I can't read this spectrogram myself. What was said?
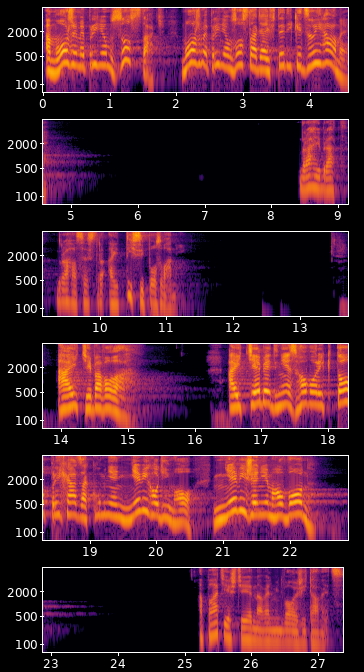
A môžeme pri ňom zostať. Môžeme pri ňom zostať aj vtedy, keď zlyháme. Drahý brat, drahá sestra, aj ty si pozvaný aj teba volá. Aj tebe dnes hovorí, kto prichádza ku mne, nevyhodím ho, nevyženiem ho von. A platí ešte jedna veľmi dôležitá vec.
